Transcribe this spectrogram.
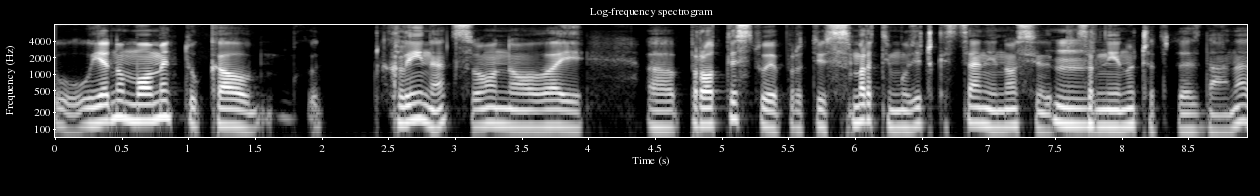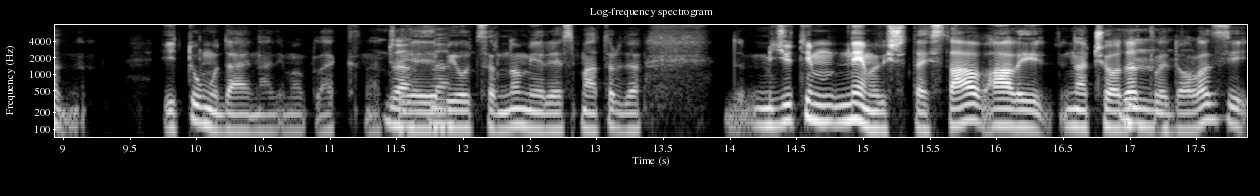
u, jednom momentu kao klinac, on ovaj, a, protestuje protiv smrti muzičke scene i nosi Mm. crninu 40 dana i tu mu daje Nadima Black, znači Da, je, da. bio u crnom jer je smatrao Da, Međutim, nema više taj stav, ali znači odatle Mm. dolazi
